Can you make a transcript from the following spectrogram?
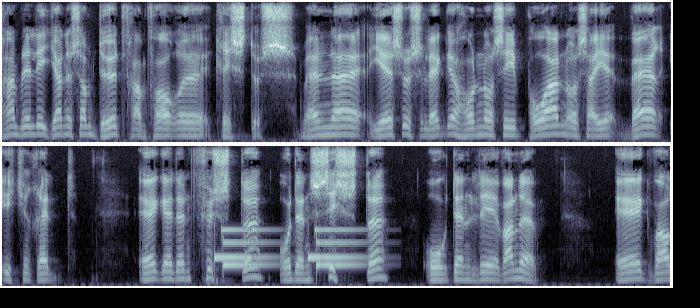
han blir liggende som død framfor uh, Kristus. Men uh, Jesus legger hånda si på han og sier, vær ikke redd. Jeg er den første og den siste og den levende. Jeg var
